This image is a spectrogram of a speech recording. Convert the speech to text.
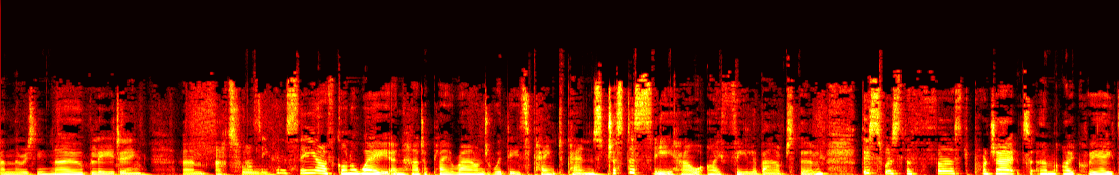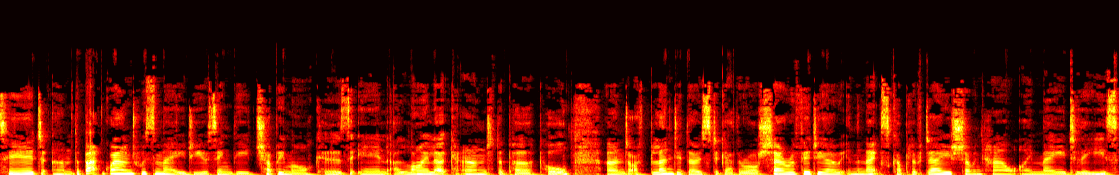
And there is no bleeding um, at all. As you can see, I've gone away and had a play around with these paint pens just to see how I feel about them. This was the first project um, I created. Um, the background was made using the chubby markers in a lilac and the purple, and I've blended those together. I'll share a video in the next couple of days showing how I made these.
